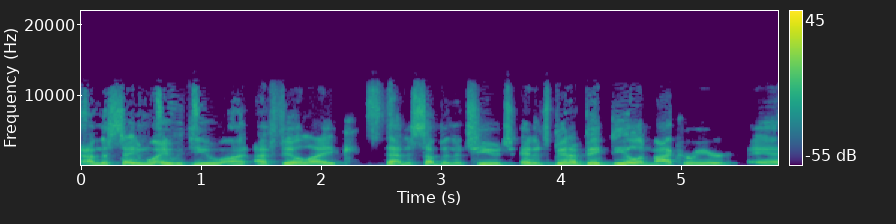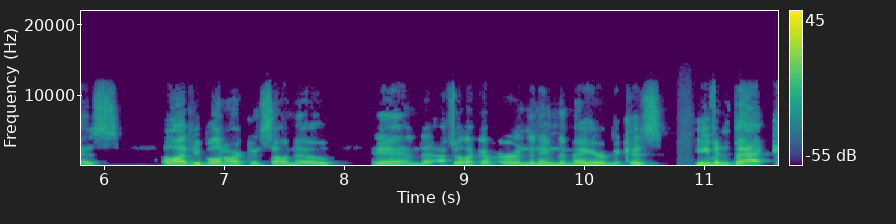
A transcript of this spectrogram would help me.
I'm the same way with you. I, I, feel like that is something that's huge, and it's been a big deal in my career, as a lot of people in Arkansas know. And I feel like I've earned the name the mayor because even back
